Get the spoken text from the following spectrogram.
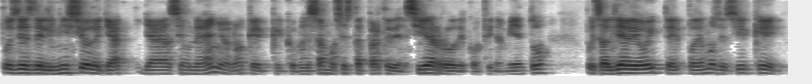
pues desde el inicio de ya, ya hace un año, ¿no? Que, comenzamos esta parte de encierro, de confinamiento, pues al día de hoy podemos decir que,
